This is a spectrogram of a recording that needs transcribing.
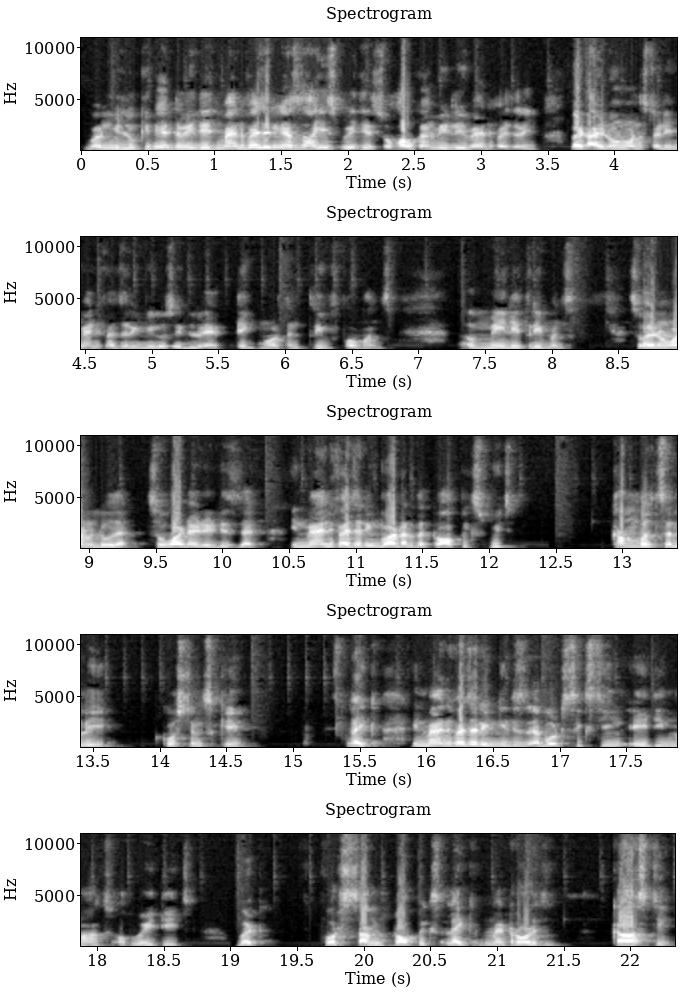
When we looking at the weightage, manufacturing has the highest weightage. So how can we leave manufacturing? But I don't want to study manufacturing because it will take more than three, four months, uh, mainly three months. So I don't want to do that. So what I did is that in manufacturing, what are the topics which compulsorily questions came? Like in manufacturing, it is about 16, 18 marks of weightage. But for some topics like metrology, casting,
